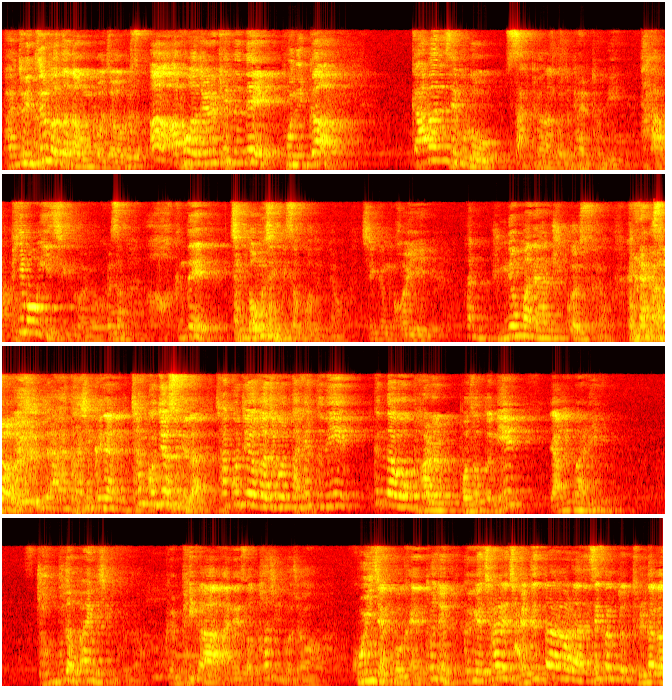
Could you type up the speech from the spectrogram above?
발톱이 들어갔다 나온 거죠. 그래서 아 아파가지고 이렇게 했는데 보니까 까만색으로 싹 변한 거죠 발톱이 다 피멍이 진 거예요. 그래서 아 근데 지금 너무 재밌었거든요. 지금 거의 한 6년 만에 한 축구였어요. 그래서 아, 다시 그냥 참고 뛰었습니다. 참고 뛰어가지고 딱 했더니 끝나고 발을 벗었더니 양말이 전부 다 빨개진 거예요. 그 피가 안에서 터진 거죠. 고이지 않고 그냥 터진. 그게 차라리 잘 됐다라는 생각도 들다가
